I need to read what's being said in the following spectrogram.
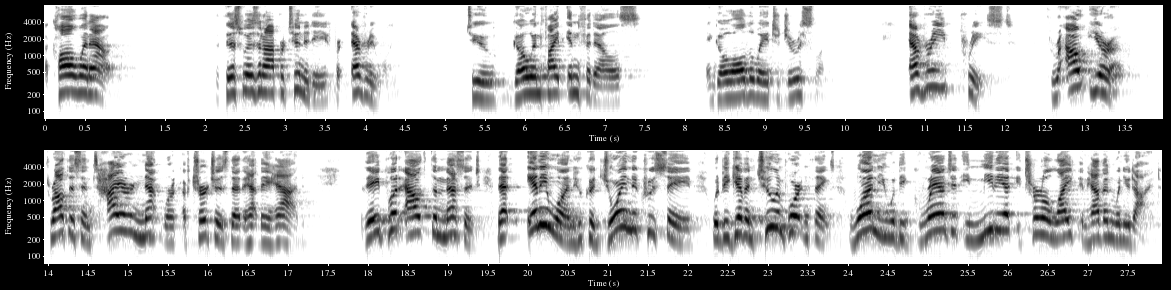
a call went out that this was an opportunity for everyone to go and fight infidels and go all the way to Jerusalem every priest throughout Europe, throughout this entire network of churches that they had, they put out the message that anyone who could join the crusade would be given two important things. One, you would be granted immediate eternal life in heaven when you died.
